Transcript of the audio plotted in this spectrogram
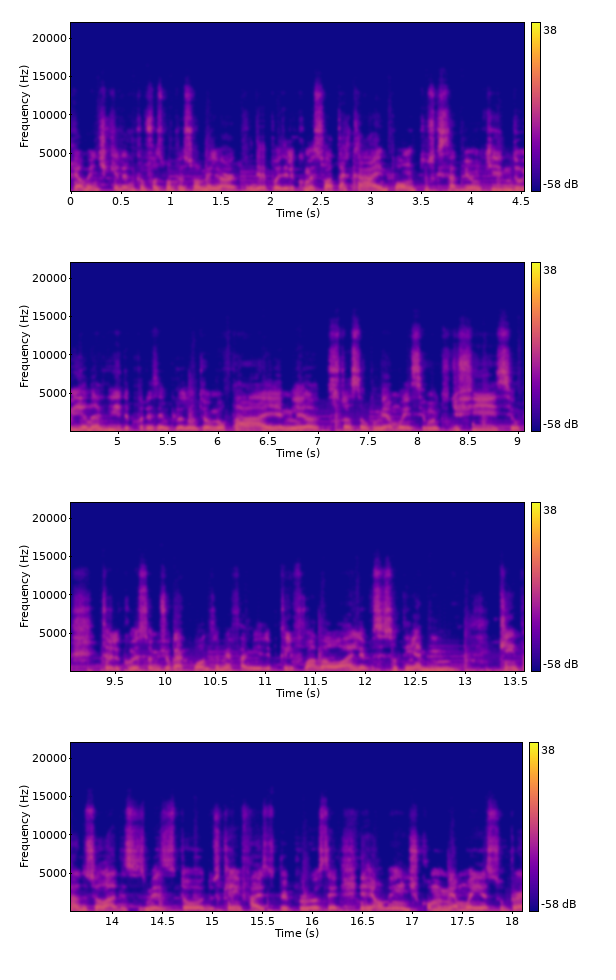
realmente querendo que eu fosse uma pessoa melhor. E depois ele começou a atacar em pontos que sabiam que me doía na vida. Por exemplo, eu não ter o meu pai, a minha situação com minha mãe ser muito difícil. Então ele começou a me jogar contra a minha família, porque ele falava: "Olha, você só tem a mim. Quem tá do seu lado esses meses todos? Quem faz tudo por você?" E realmente, como minha mãe super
